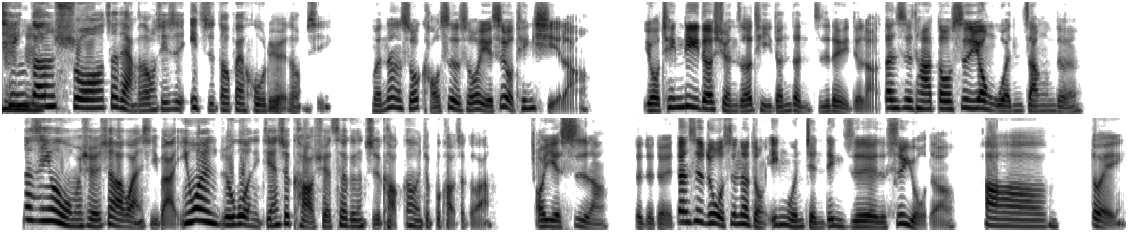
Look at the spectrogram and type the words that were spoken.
听跟说这两个东西是一直都被忽略的东西。我们那个时候考试的时候也是有听写啦，有听力的选择题等等之类的啦，但是它都是用文章的。那是因为我们学校的关系吧？因为如果你今天是考学测跟职考，根本就不考这个啊。哦，也是啊，对对对。但是如果是那种英文检定之类的，是有的啊。哦，对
